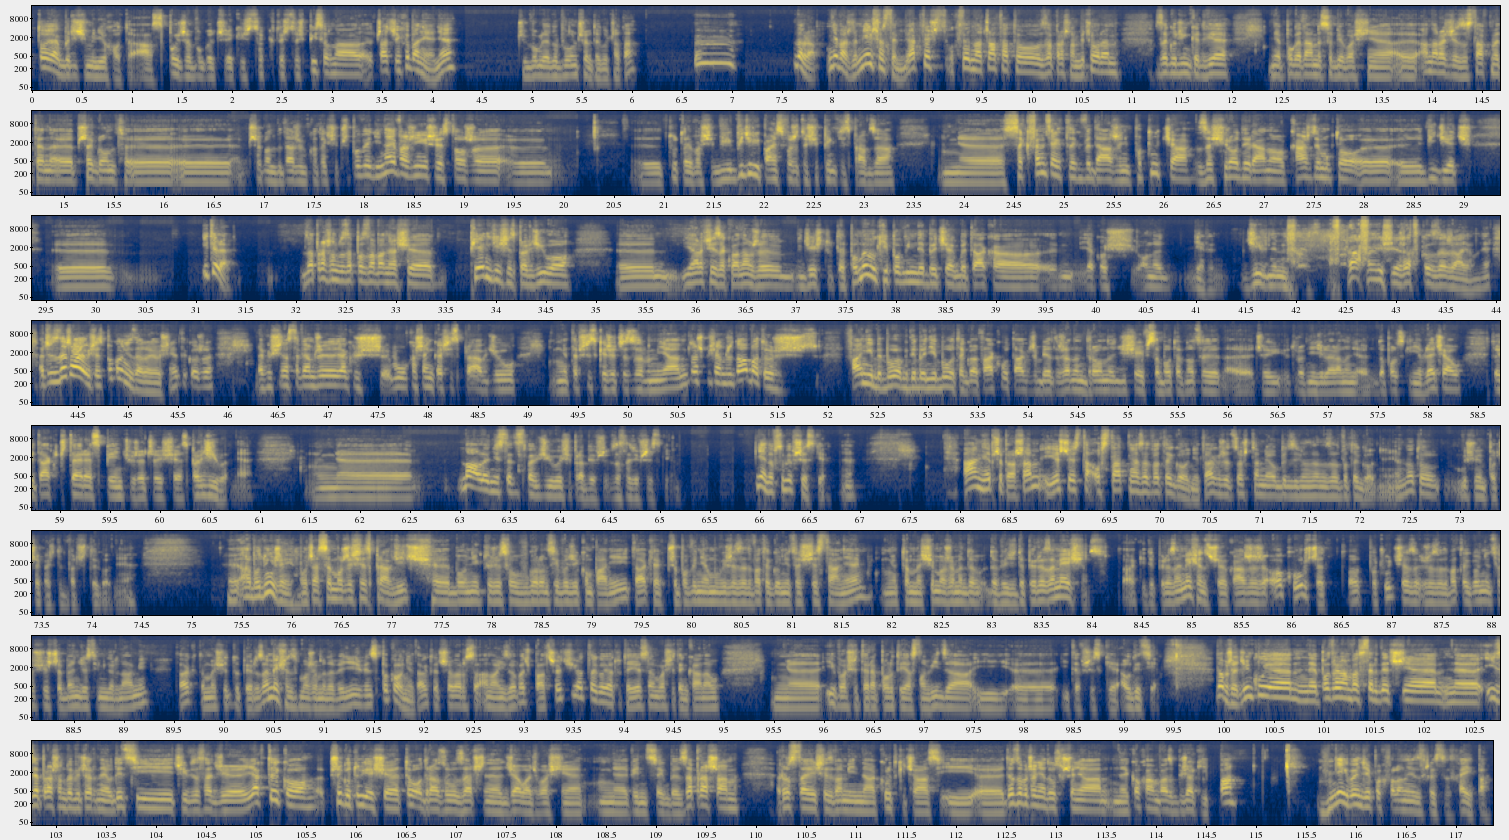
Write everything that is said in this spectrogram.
To jak będziecie mieli ochotę. A spojrzę w ogóle, czy ktoś coś pisał na czacie? Chyba nie, nie? Czy w ogóle go wyłączyłem tego czata? Dobra, nieważne, mniejsza z tym. Jak ktoś chce na czata, to zapraszam wieczorem, za godzinkę, dwie e, pogadamy sobie właśnie, e, a na razie zostawmy ten e, przegląd, przegląd wydarzeń w kontekście przepowiedzi. Najważniejsze jest to, że tutaj właśnie wi- widzieli Państwo, że to się pięknie sprawdza. E, Sekwencja tych wydarzeń, poczucia ze środy rano, każdy mógł to widzieć i tyle. Zapraszam do zapoznawania się. Pięknie się sprawdziło. Ja raczej zakładam, że gdzieś tutaj pomyłki powinny być jakby tak, a jakoś one, nie wiem, dziwnym trafem się rzadko zdarzają. Nie? Znaczy zdarzają się, spokojnie zdarzają się, nie? tylko że jakoś się nastawiam, że jak już Łukaszenka się sprawdził, te wszystkie rzeczy, co wymieniałem, to już myślałem, że dobra, to już fajnie by było, gdyby nie było tego ataku, tak, żeby żaden dron dzisiaj w sobotę w nocy, e, czy jutro w niedzielę rano do Polski nie wleciał, to i tak cztery z pięciu rzeczy się sprawdziły. Nie? No ale niestety sprawdziły się prawie w zasadzie wszystkie. Nie, no w sumie wszystkie. Nie? A nie, przepraszam, jeszcze jest ta ostatnia za dwa tygodnie, tak, że coś tam miało być związane za dwa tygodnie. Nie? No to musimy poczekać te dwa, trzy tygodnie. Nie? E, Albo dłużej, bo czasem może się sprawdzić, e, bo niektórzy są w gorącej wodzie kompanii, tak? Jak przepowiednia mówi, że za dwa tygodnie coś się stanie, to my się możemy do, dowiedzieć dopiero za miesiąc, tak? I dopiero za miesiąc się okaże, że o kurczę, to poczucie, że za dwa tygodnie coś jeszcze będzie z tymi dronami, tak? To my się dopiero za miesiąc możemy dowiedzieć, więc spokojnie, tak? To trzeba po analizować, patrzeć i od tego ja tutaj jestem, właśnie ten kanał e, i właśnie te raporty jasnowidza i, e, i te wszystkie audycje. Dobrze, dziękuję, pozdrawiam Was serdecznie e, i zapraszam do wieczornej audycji, czyli w zasadzie jak tylko przygotuję się, to od razu zacznę działać właśnie, mm, więc jakby zapraszam, rozstaję się z Wami na krótki czas i e, do zobaczenia, do usłyszenia, kocham Was, buziaki, pa! Niech będzie pochwalony Jezus Chrystus, hej, pa!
